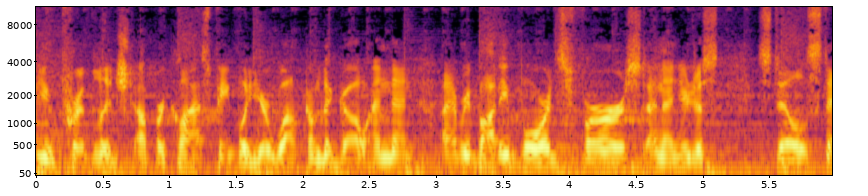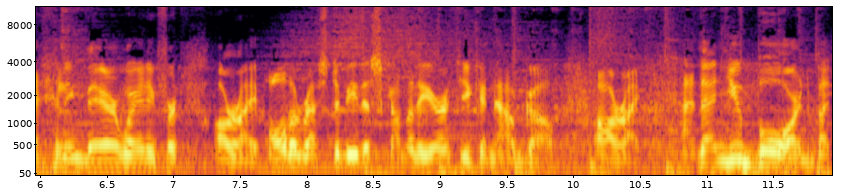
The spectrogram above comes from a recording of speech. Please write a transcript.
All you privileged upper class people, you're welcome to go. And then everybody boards first, and then you're just still standing there waiting for, all right, all the rest of you, the scum of the earth, you can now go. All right. And then you board, but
